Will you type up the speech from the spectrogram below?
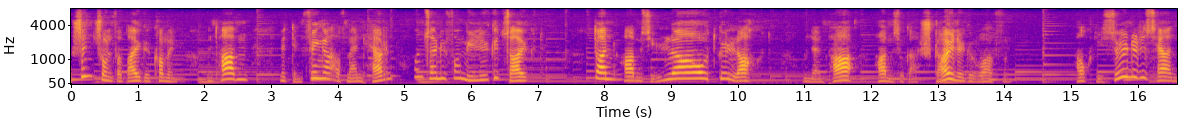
sind schon vorbeigekommen und haben mit dem Finger auf meinen Herrn und seine Familie gezeigt. Dann haben sie laut gelacht und ein paar haben sogar Steine geworfen. Auch die Söhne des Herrn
